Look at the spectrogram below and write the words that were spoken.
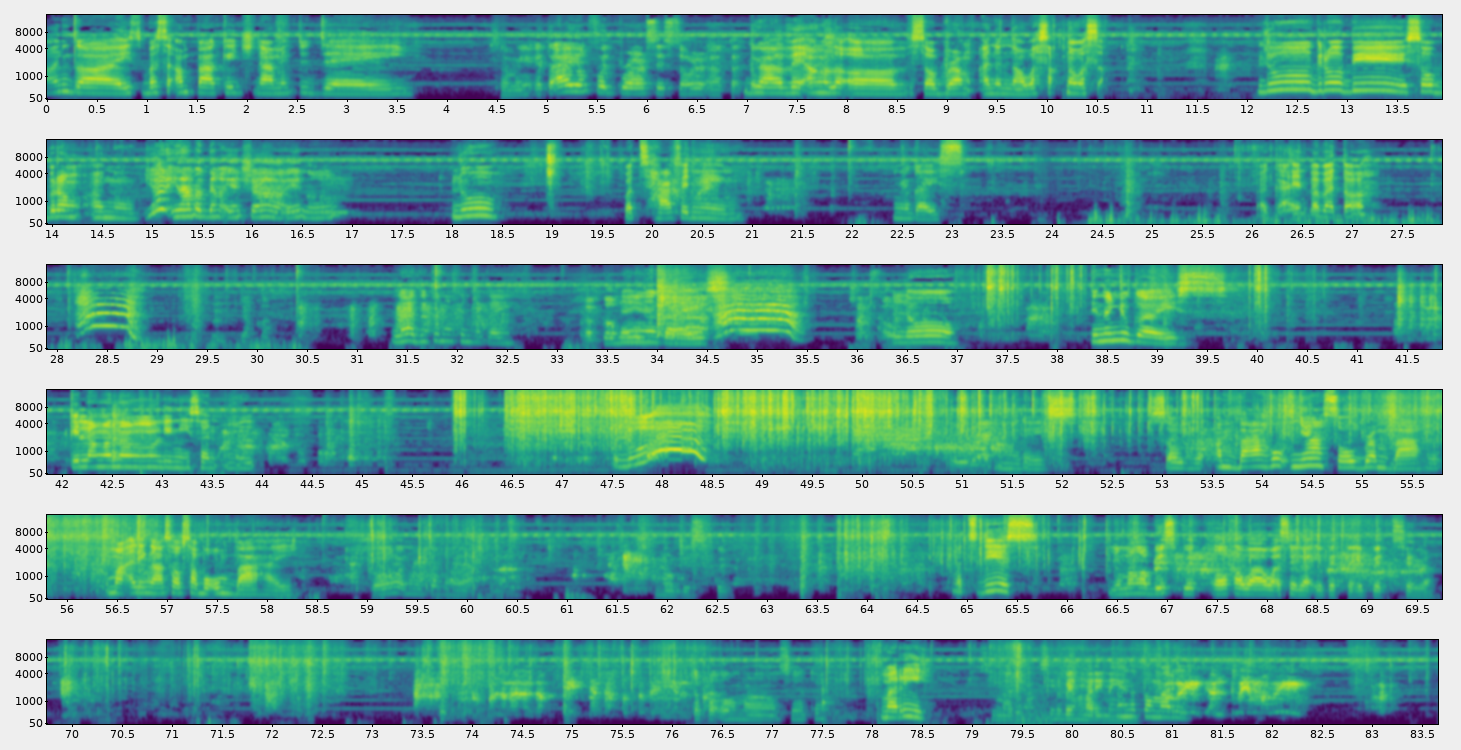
Ayan guys, basta ang package namin today. So, may, ito ay yung food processor. At, Grabe ang loob. Sobrang ano na, wasak na wasak. Lo, grabe. Sobrang ano. Yan, inamag na nga yan siya. Ayan oh. o. Lo, what's happening? Ano guys? Pagkain pa ba to? Wala, dito natin lagay. Ayan nga guys. Hello. Tingnan nyo guys. Kailangan ng linisan ang... Hello! Ayan guys. Sobra, ang baho niya. Sobrang baho. Umaalingasaw sa buong bahay. So, ano ito mga mga biscuit. What's this? Yung mga biscuit, oh, kawawa sila. Ipit na ipit sila. Ito po, oh, ma... Sino to? Marie. Si Marie. Sino ba yung Marie na yan? Ano to Marie? Alto ba yung Marie?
